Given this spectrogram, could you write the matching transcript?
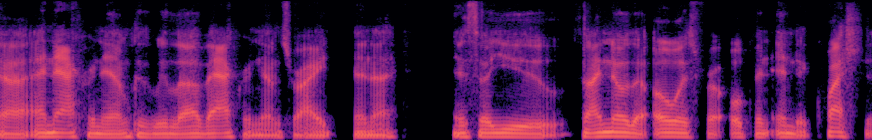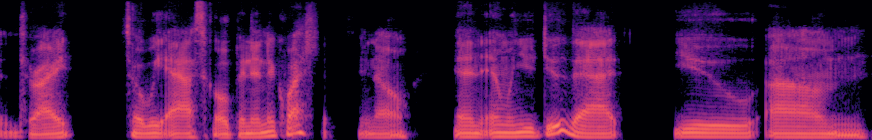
uh, an acronym because we love acronyms, right? And I, and so you, so I know the O is for open-ended questions, right? So we ask open-ended questions, you know, and and when you do that, you um,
